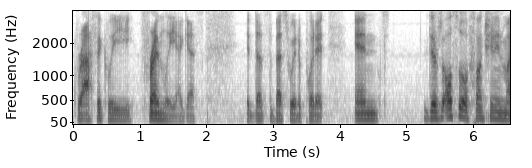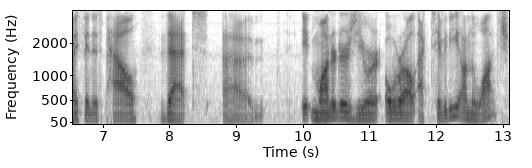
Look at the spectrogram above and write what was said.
graphically friendly, I guess. It, that's the best way to put it. And there's also a function in MyFitnessPal that um, it monitors your overall activity on the watch.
